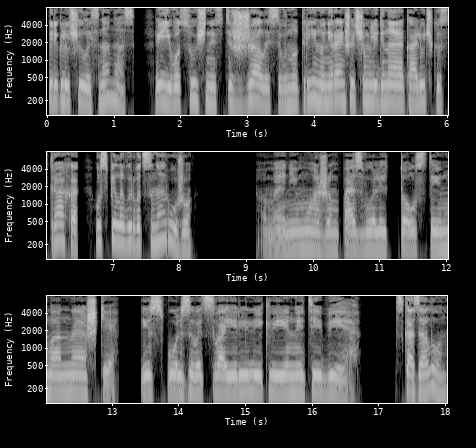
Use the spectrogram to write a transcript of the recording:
переключилось на нас. и его сущность сжалась внутри, но не раньше, чем ледяная колючка страха успела вырваться наружу. «Мы не можем позволить толстой монашке использовать свои реликвии на тебе», — сказал он.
